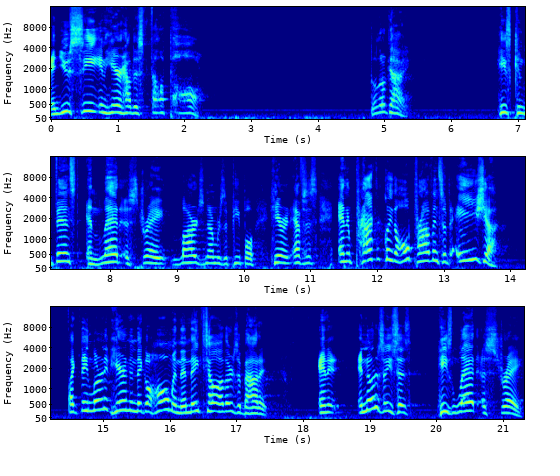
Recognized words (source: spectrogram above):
And you see in here how this fellow Paul, the little guy, he's convinced and led astray large numbers of people here in Ephesus and in practically the whole province of Asia. Like they learn it here and then they go home and then they tell others about it. And, it, and notice that he says, he's led astray.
